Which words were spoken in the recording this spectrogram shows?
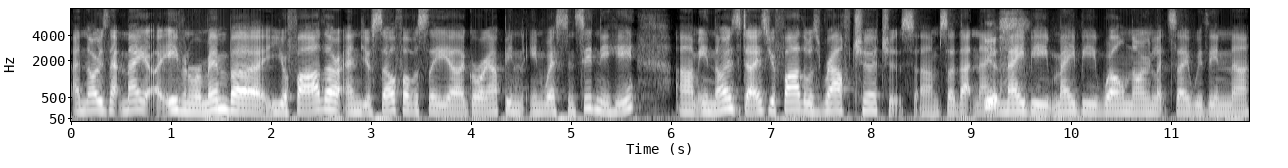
and those that may even remember your father and yourself, obviously uh, growing up in, in Western Sydney here, um, in those days, your father was Ralph Churches. Um, so that name yes. may, be, may be well known, let's say, within uh,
